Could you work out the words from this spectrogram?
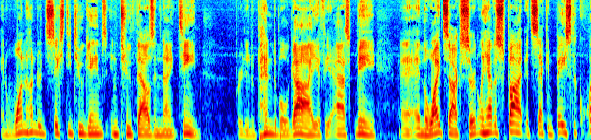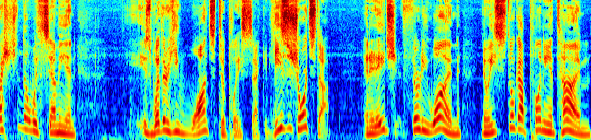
and 162 games in 2019. Pretty dependable guy, if you ask me. And the White Sox certainly have a spot at second base. The question, though, with Semien is whether he wants to play second. He's a shortstop. And at age 31, you know, he's still got plenty of time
